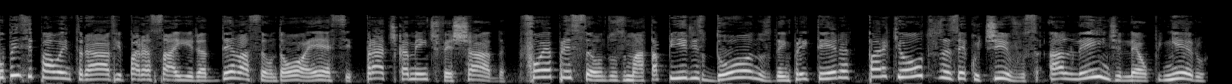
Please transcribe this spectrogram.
O principal entrave para sair a delação da OAS praticamente fechada foi a pressão dos Mata Pires, donos da empreiteira, para que outros executivos, além de Léo Pinheiro,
